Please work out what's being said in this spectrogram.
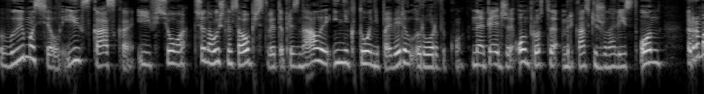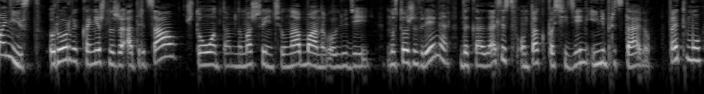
вымысел и сказка, и все. Все научное сообщество это признало, и никто не поверил Рорвику. Но опять же, он просто американский журналист. Он романист. Рорвик, конечно же, отрицал, что он там намошенничал, наобманывал людей. Но в то же время доказательств он так по сей день и не представил. Поэтому,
